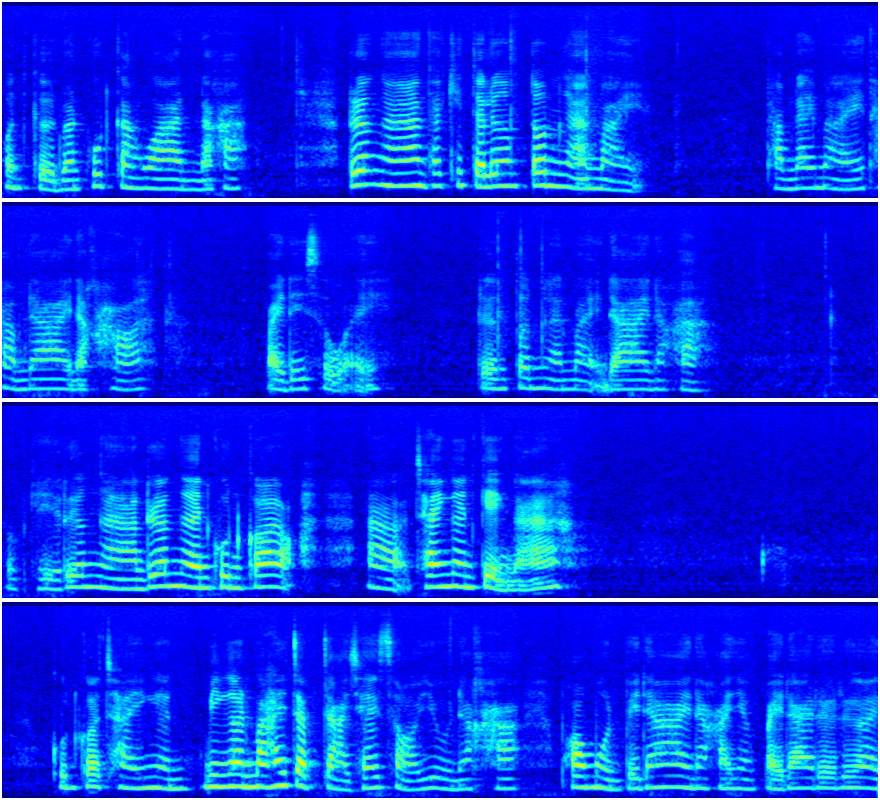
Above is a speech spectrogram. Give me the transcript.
คนเกิดวันพุธกลางวันนะคะ เรื่องงานถ้าคิดจะเริ่มต้นงานใหม่ทำได้ไหมทำได้นะคะ ไปได้สวย เริ่มต้นงานใหม่ได้นะคะ โอเค เรื่องงานเรื่องเงินคุณก็ใช้เงินเก่งนะ คุณก็ใช้เงิน มีเงินมาให้จับจ่ายใช้สอยอยู่นะคะ พอหมุนไปได้นะคะ ยังไปได้เรื่อย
